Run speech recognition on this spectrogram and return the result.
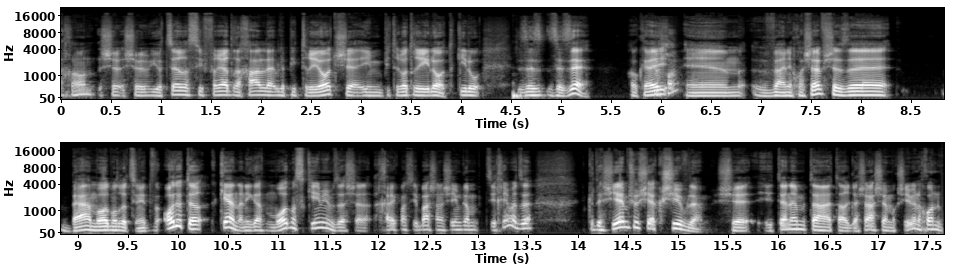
נכון ש, שיוצר ספרי הדרכה לפטריות עם פטריות רעילות כאילו זה זה זה אוקיי נכון. um, ואני חושב שזה בעיה מאוד מאוד רצינית ועוד יותר כן אני גם מאוד מסכים עם זה שחלק מהסיבה שאנשים גם צריכים את זה כדי שיהיה מישהו שיקשיב להם שייתן להם את ההרגשה שהם מקשיבים נכון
